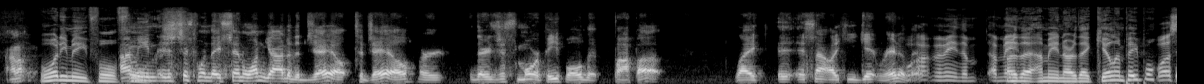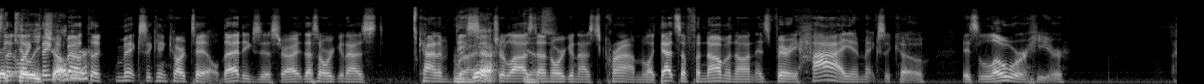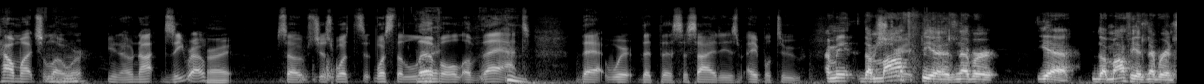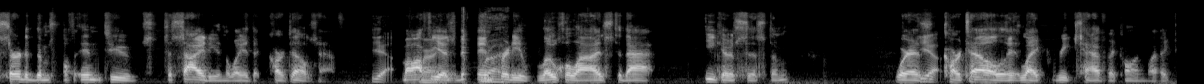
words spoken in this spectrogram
I don't. What do you mean full force? I mean, it's just when they send one guy to the jail to jail, or there's just more people that pop up. Like it, it's not like you get rid of Well, it. I mean, the, I are mean, they? I mean, are they killing people? well, it's They the, kill like each think about the Mexican cartel that exists, right? That's organized, kind of Right. decentralized, Yeah. Yes. unorganized crime. Like that's a phenomenon. It's very high in Mexico. It's lower here. How much Mm-hmm. lower? You know, not zero. Right. So it's just what's what's the level of that that we're that the society is able to I mean, the restrict. mafia has never, yeah, the mafia has never inserted themselves into society in the way that cartels have. yeah Mafia Right. has been Right. pretty localized to that ecosystem, whereas Yeah. cartel it like wreaks havoc on like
